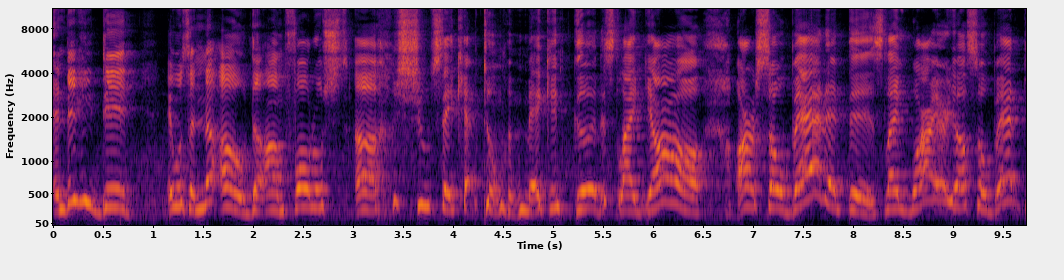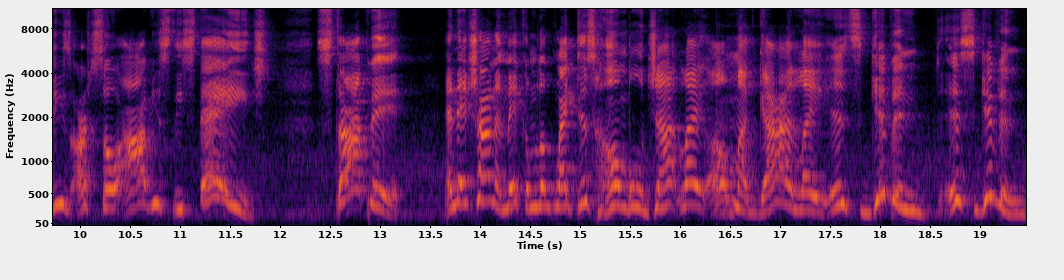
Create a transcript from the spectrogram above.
and then he did it was a no oh the um photo sh- uh, shoots they kept doing with Meagan Good. It's like y'all are so bad at this. Like why are y'all so bad? These are so obviously staged. Stop it. And they're trying to make him look like this humble John. Like oh my god, like it's given it's given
